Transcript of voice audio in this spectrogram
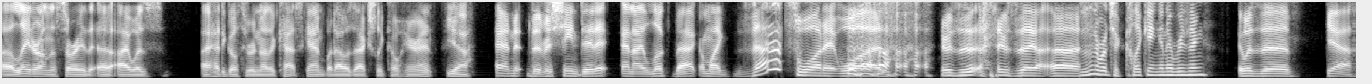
uh, later on the story, uh, I was I had to go through another CAT scan, but I was actually coherent. Yeah. And the machine did it, and I looked back. I'm like, "That's what it was." it was. the- It was the. Uh, Is this a bunch of clicking and everything? it was the. Yeah,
